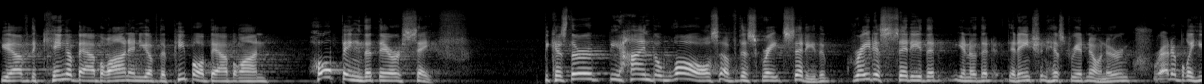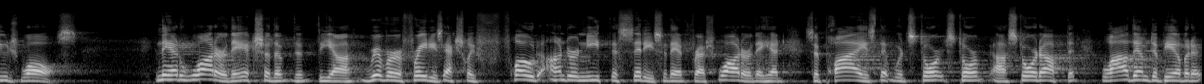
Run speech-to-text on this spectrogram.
you have the king of Babylon and you have the people of Babylon hoping that they are safe because they're behind the walls of this great city, the greatest city that, you know, that, that ancient history had known. They're incredibly huge walls. And they had water. They actually, the, the, the uh, river Euphrates actually flowed underneath the city, so they had fresh water. They had supplies that were store, store, uh, stored up that allowed them to be able to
